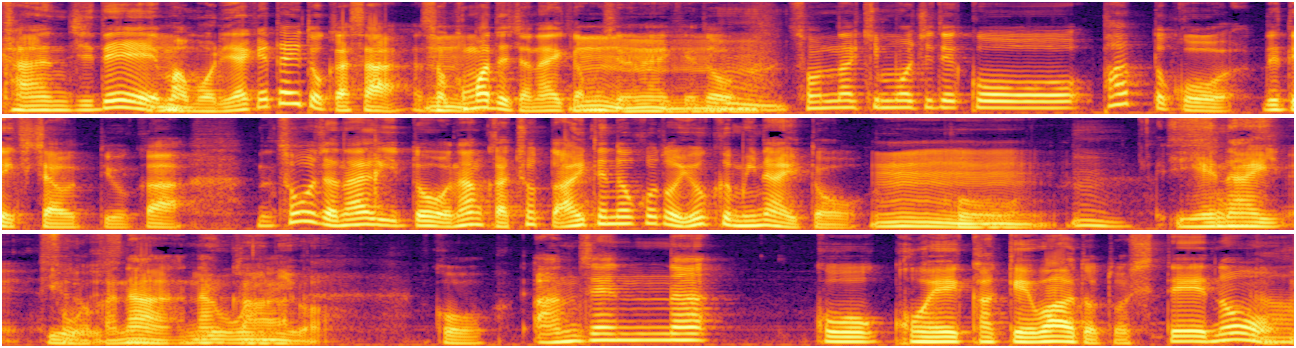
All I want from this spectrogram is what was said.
感じで、まあ、盛り上げたいとかさ、そこまでじゃないかもしれないけど、そんな気持ちでこうパッとこう出てきちゃうっていうかそうじゃないとなんかちょっと相手のことをよく見ないとうん。うん。言えないっていうのかな、なんかこう安全なこう声かけワードとしての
